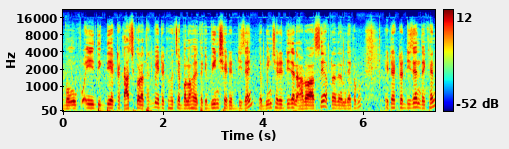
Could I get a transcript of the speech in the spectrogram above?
এবং এই দিক দিয়ে একটা কাজ করা থাকবে। এটাকে হচ্ছে বলা হয় থাকে বিন শেডের ডিজাইন তো বিন শেডের ডিজাইন আরও আছে, আপনাদের আমি দেখাবো। এটা একটা ডিজাইন দেখেন।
